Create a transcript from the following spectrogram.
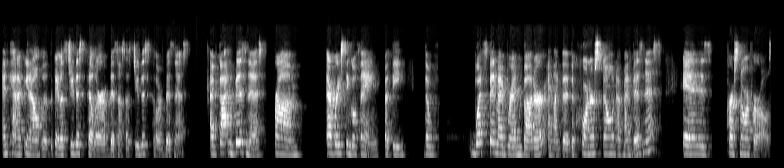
and kind of, you know, okay, let's do this pillar of business. Let's do this pillar of business. I've gotten business from every single thing, but the the what's been my bread and butter and like the the cornerstone of my business is personal referrals.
